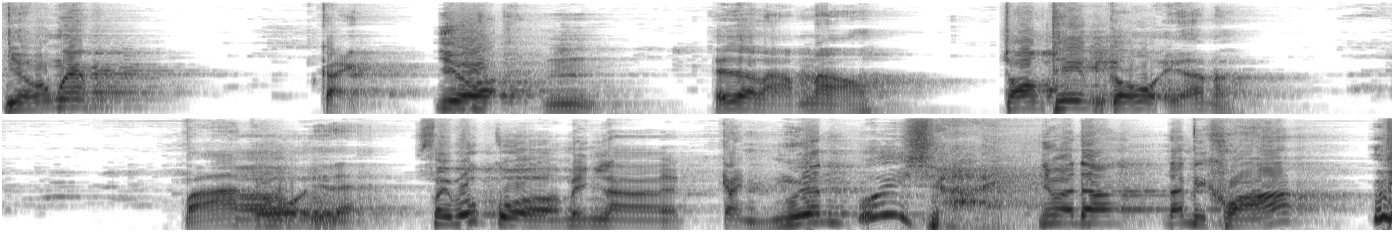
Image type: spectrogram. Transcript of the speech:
Nhiều không em? Cảnh. Nhiều ạ. Ừ. Thế giờ làm nào? Cho thêm cơ hội nữa nào. Ba cơ hội rồi đấy Facebook của mình là Cảnh Nguyên. Ui giời. Nhưng mà đang đang bị khóa.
